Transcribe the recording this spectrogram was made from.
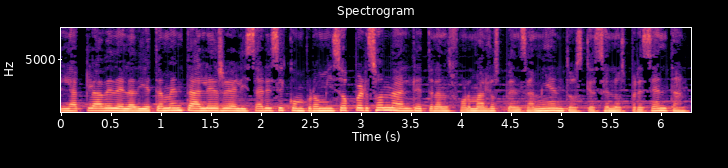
La clave de la dieta mental es realizar ese compromiso personal de transformar los pensamientos que se nos presentan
